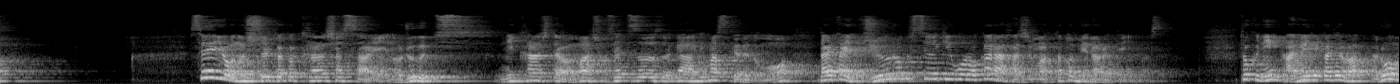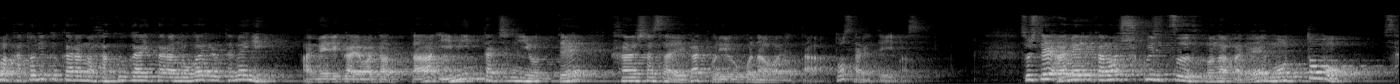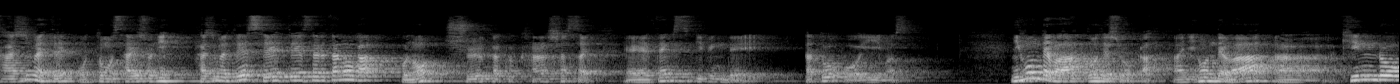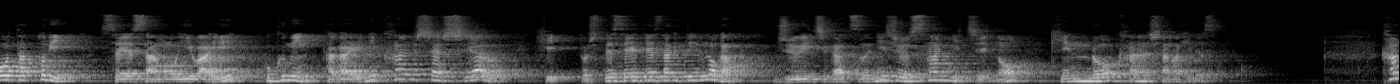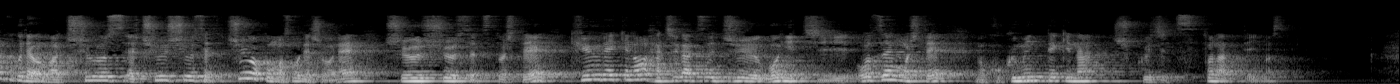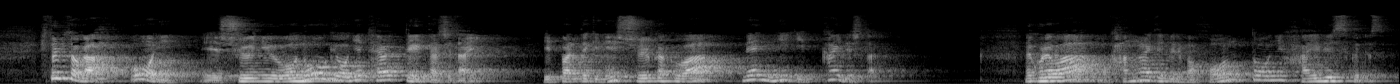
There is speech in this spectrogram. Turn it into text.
西洋の収穫感謝祭のルーツに関しては、まあ諸説がありますけれども、だいたい16世紀頃から始まったと見られています。特にアメリカでは、ローマカトリックからの迫害から逃れるために、アメリカへ渡った移民たちによって感謝祭が執り行われたとされています。そしてアメリカの祝日の中で最も初めて、最も最初に初めて制定されたのがこの収穫感謝祭、えー、Thanksgiving Day だと言います。日本ではどうでしょうか？日本では、勤労を尊び、生産を祝い、国民互いに感謝し合う日として制定されているのが、11月23日の勤労感謝の日です。韓国では、まあ、中、中秋節、中国もそうでしょうね。中秋節として、旧暦の8月15日を前後して、国民的な祝日となっています。人々が主に収入を農業に頼っていた時代、一般的に収穫は年に1回でした。これは考えてみれば本当にハイリスクです。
